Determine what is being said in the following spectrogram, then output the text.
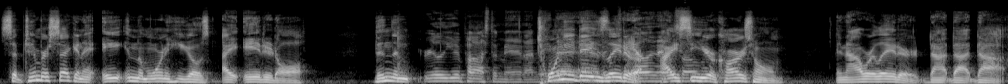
September 2nd at 8 in the morning, he goes, I ate it all. Then the Really good pasta, man. I made 20 that. days later, I see your car's home. An hour later, dot, dot, dot.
